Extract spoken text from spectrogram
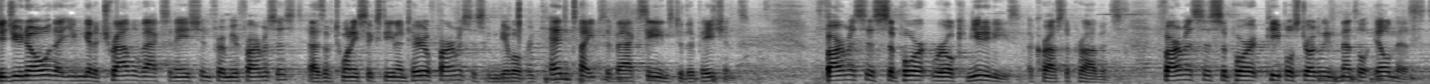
Did you know that you can get a travel vaccination from your pharmacist? As of 2016, Ontario pharmacists can give over 10 types of vaccines to their patients. Pharmacists support rural communities across the province. Pharmacists support people struggling with mental illness.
